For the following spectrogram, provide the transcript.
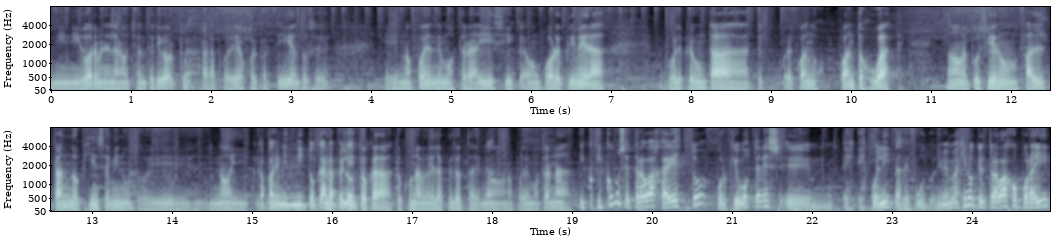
ni, duermen en la noche anterior pues, para poder ir a jugar el partido, entonces eh, no pueden demostrar ahí si a un jugador de primera vos le preguntás cuánto jugaste no, me pusieron faltando 15 minutos y, no y capaz que ni, ni toca la pelota. Ni toca, toca una vez la pelota y no, no puede mostrar nada. ¿Y, cómo se trabaja esto? Porque vos tenés eh, escuelitas de fútbol y me imagino que el trabajo por ahí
